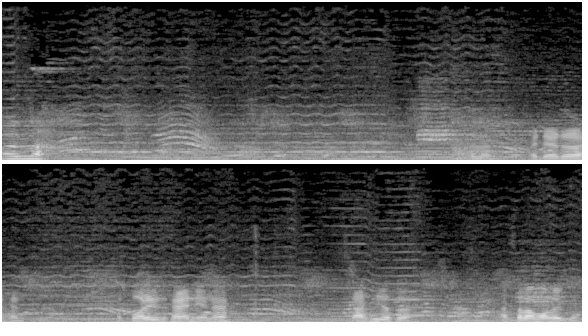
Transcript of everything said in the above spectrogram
আল্লাহ চলেন এটা এটা রাখেন পরে কিছু খায় নিয়ে না রাখি চাষা আসসালামু আলাইকুম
